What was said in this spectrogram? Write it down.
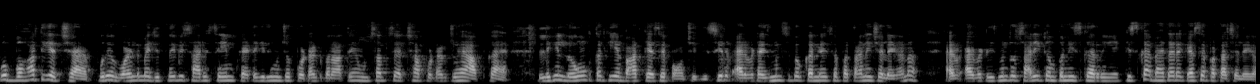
वो बहुत ही अच्छा है। पूरे वर्ल्ड में जितने भी सारे सेम कैटेगरी में जो प्रोडक्ट बनाते हैं, उन सबसे अच्छा प्रोडक्ट जो है आपका है। लेकिन लोगों तक ये बात कैसे पहुंचेगी? सिर्फ़ एडवर्टाइजमेंट से तो करने से पता नहीं चलेगा ना। एडवर्टाइजमेंट तो सारी कंपनीज़ कर रही है। किसका बेहतर है, कैसे पता चलेगा?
